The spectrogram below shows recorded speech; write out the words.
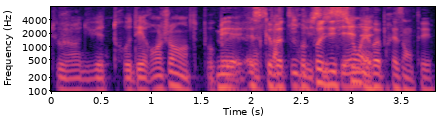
toujours dû être trop dérangeante. Pour mais est-ce que votre position est représentée?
